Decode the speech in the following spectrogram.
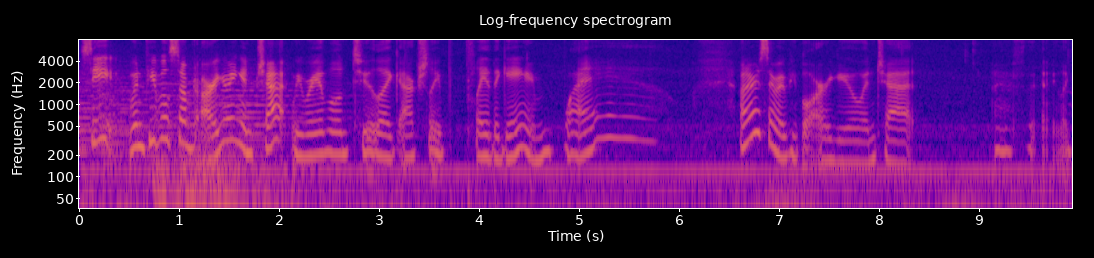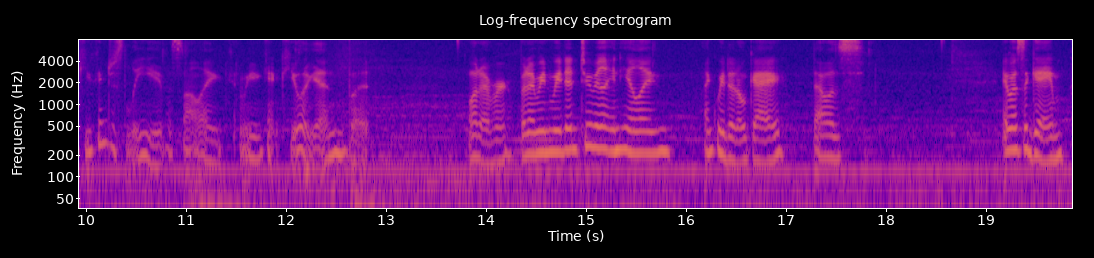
See, when people stopped arguing in chat, we were able to, like, actually play the game. Wow. I don't understand why people argue in chat. They, like, you can just leave. It's not like, I mean, you can't queue again, but whatever. But I mean, we did 2 million healing. I think we did okay. That was, it was a game.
